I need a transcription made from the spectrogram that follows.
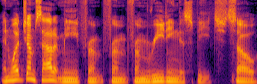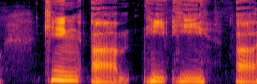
and what jumps out at me from from from reading this speech. So King um he he uh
